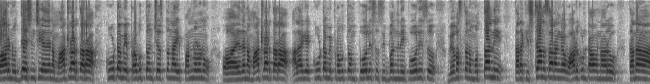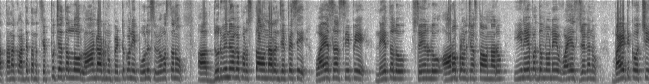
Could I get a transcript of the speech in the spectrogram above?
వారిని ఉద్దేశించి ఏదైనా మాట్లాడతారా? కూటమి ప్రభుత్వం చేస్తున్న ఈ పన్నులను ఏదైనా మాట్లాడతారా? అలాగే కూటమి ప్రభుత్వం పోలీసు సిబ్బందిని పోలీసు వ్యవస్థను మొత్తాన్ని తనకి ఇష్టానుసారంగా వాడుకుంటా ఉన్నారు. తన తనకు అంటే తన చెప్పు చేతల్లో లా అండ్ ఆర్డర్ను పెట్టుకొని పోలీసు వ్యవస్థను దుర్వినియోగపరుస్తూ ఉన్నారని చెప్పేసి వైఎస్ వైఎస్ఆర్సీపీ నేతలు శ్రేణులు ఆరోపణలు చేస్తూ ఉన్నారు. ఈ నేపథ్యంలోనే వైఎస్ జగన్ బయటకు వచ్చి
